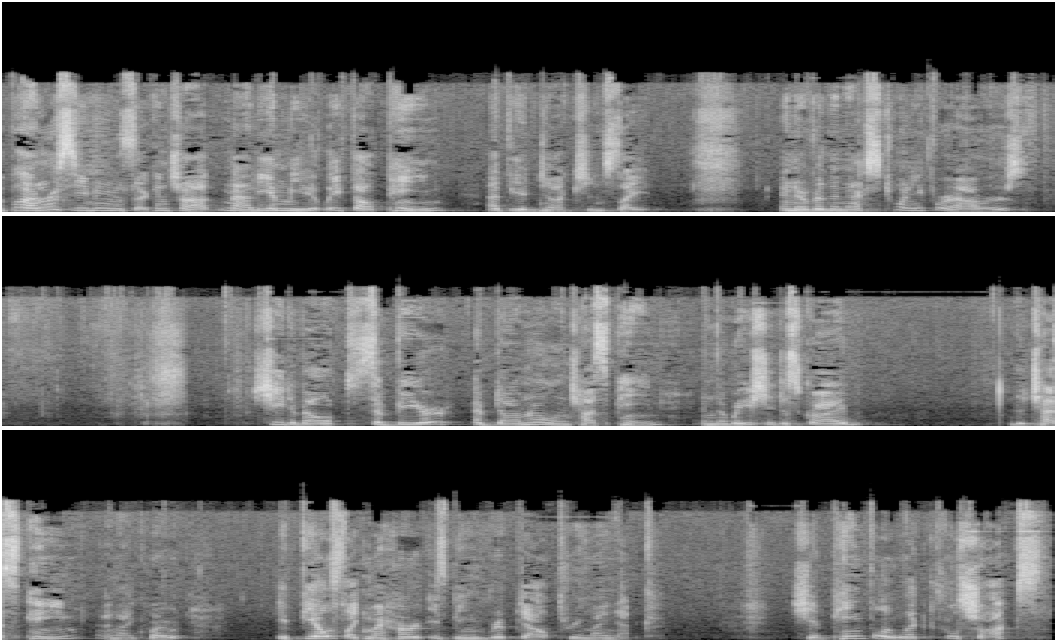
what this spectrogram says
Upon receiving the second shot, Maddie immediately felt pain at the injection site. And over the next 24 hours, she developed severe abdominal and chest pain. And the way she described the chest pain, and I quote, it feels like my heart is being ripped out through my neck. She had painful electrical shocks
